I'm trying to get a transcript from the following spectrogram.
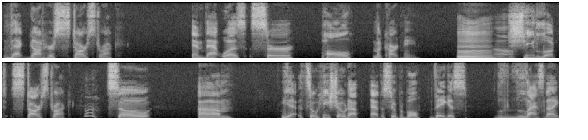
that got her starstruck. and that was Sir Paul McCartney. Oh. She looked starstruck. So, um, yeah, so he showed up at the Super Bowl, Vegas, l- last night.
